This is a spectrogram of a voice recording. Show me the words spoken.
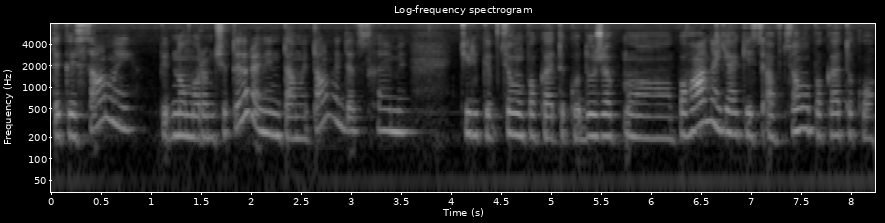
такий самий, під номером 4. Він там і там іде в схемі. Тільки в цьому пакетику дуже е, погана якість, а в цьому пакетику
